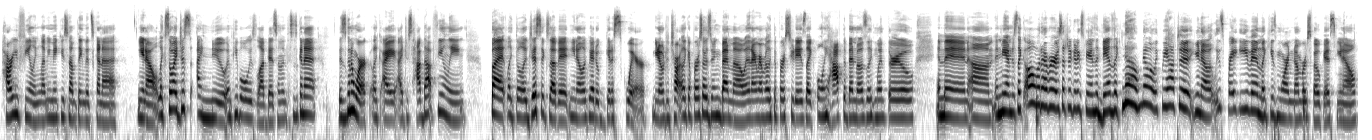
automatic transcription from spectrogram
"How are you feeling? Let me make you something that's gonna, you know, like." So I just I knew, and people always loved it. So I'm like, this is gonna this is gonna work. Like I I just have that feeling. But like the logistics of it, you know, like we had to get a square, you know, to chart. Like at first I was doing Venmo, and then I remember like the first two days, like only half the Venmos like went through, and then um and me, I'm just like, oh whatever, it's such a good experience. And Dan's like, no, no, like we have to, you know, at least break even. Like he's more numbers focused, you know.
